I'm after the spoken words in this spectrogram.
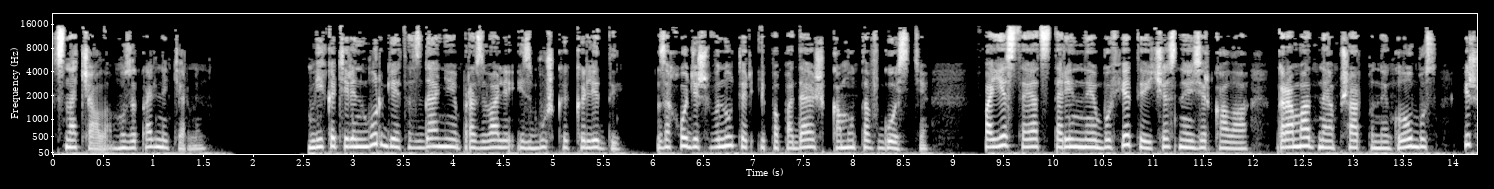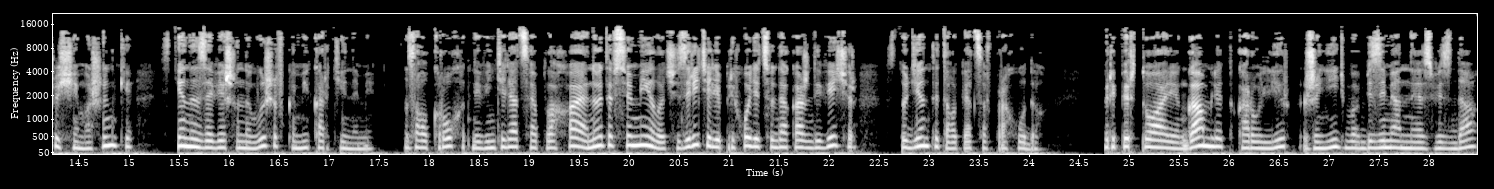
сначала, музыкальный термин. В Екатеринбурге это здание прозвали «избушкой Каледы». Заходишь внутрь и попадаешь к кому-то в гости. В фойе стоят старинные буфеты и честные зеркала, громадный обшарпанный глобус, пишущие машинки, стены завешаны вышивками и картинами. Зал крохотный, вентиляция плохая, но это все мелочь. Зрители приходят сюда каждый вечер, студенты толпятся в проходах. Репертуаре «Гамлет», «Король Лир», «Женитьба», «Безымянная звезда»,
